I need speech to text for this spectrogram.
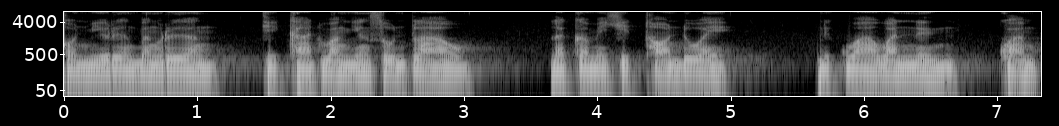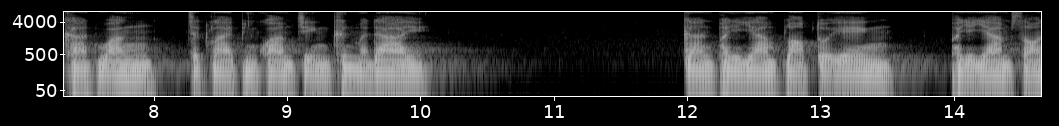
คนมีเรื่องบางเรื่องที่คาดหวังอย่างสูญเปล่า และก็ไม่คิดถอนด้วย นึกว่าวันหนึ่ง ความคาดหวังจะกลายเป็นความจริงขึ้นมาได้ การพยายามปลอบตัวเอง พยายามสอน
